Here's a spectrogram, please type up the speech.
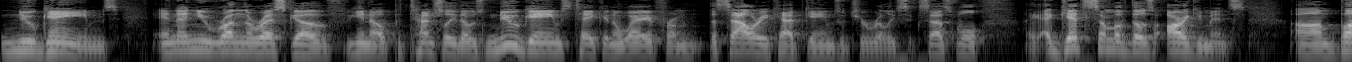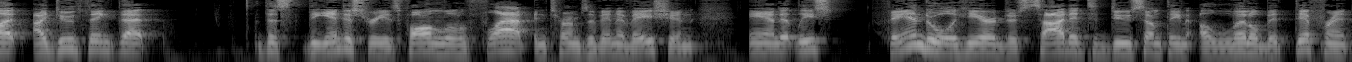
new games and then you run the risk of you know potentially those new games taken away from the salary cap games which are really successful i get some of those arguments um, but i do think that this the industry has fallen a little flat in terms of innovation and at least FanDuel here decided to do something a little bit different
